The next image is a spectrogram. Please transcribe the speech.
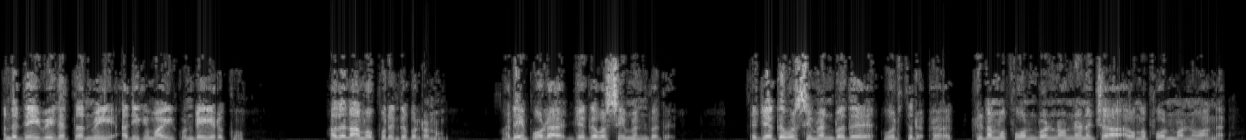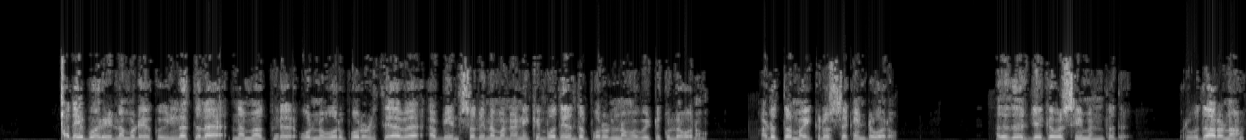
அந்த தெய்வீக தன்மை அதிகமாகிக் கொண்டே இருக்கும். அதை நாம புரிந்து கொள்ளணும். அதே போல ஜெகவசியம் என்பது. ஜெகவசியம் என்பது ஒருத்தர் நம்ம ஃபோன் பண்ணணும்னு நினைச்சா அவங்க ஃபோன் பண்ணுவாங்க. அதே போல நம்முடைய இல்லத்துல நமக்கு ஒன்னு ஒரு பொருள் தேவை அப்படின்னு சொல்லி நம்ம நினைக்கும் போதே அந்த பொருள் நம்ம வீட்டுக்குள்ள வரும். அடுத்த மைக்ரோ செகண்ட் வரும். அதுதான் ஜெகவசியம் என்பது. ஒரு உதாரணம்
